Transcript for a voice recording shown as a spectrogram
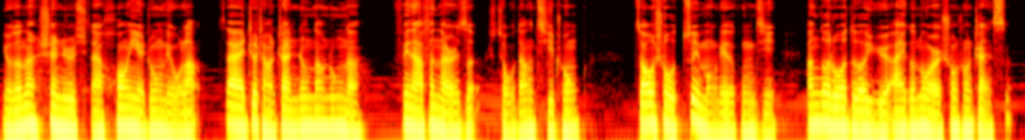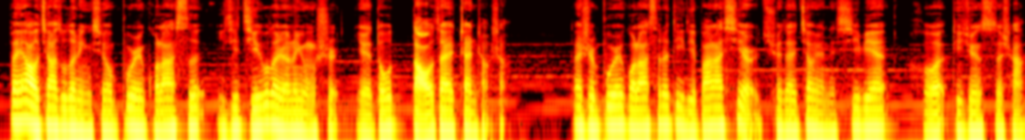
有的呢，甚至在荒野中流浪。在这场战争当中呢，费纳芬的儿子首当其冲，遭受最猛烈的攻击。安格罗德与埃格诺尔双双战死，贝奥家族的领袖布瑞格拉斯以及极多的人类勇士也都倒在战场上。但是布瑞格拉斯的弟弟巴拉希尔却在较远的西边和敌军厮杀。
